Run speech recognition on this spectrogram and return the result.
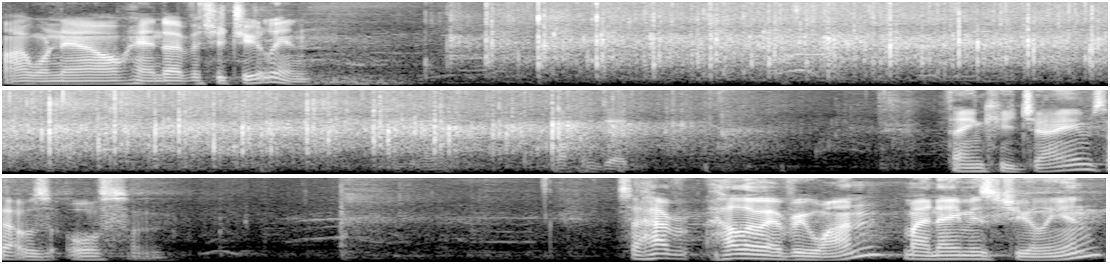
I will now hand over to Julian. Thank you, James. That was awesome. So, have, hello everyone. My name is Julian.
